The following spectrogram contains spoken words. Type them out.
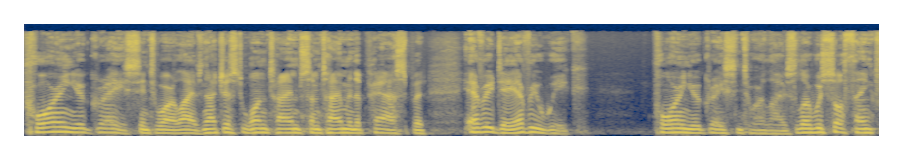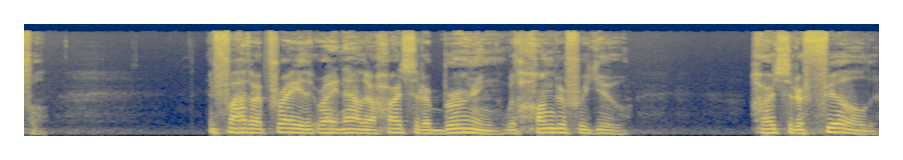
pouring your grace into our lives, not just one time, sometime in the past, but every day, every week, pouring your grace into our lives. Lord, we're so thankful. And Father, I pray that right now there are hearts that are burning with hunger for you, hearts that are filled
